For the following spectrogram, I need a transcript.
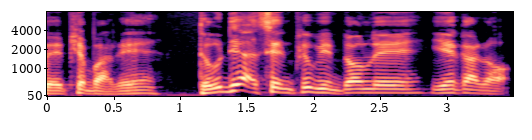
ပဲဖြစ်ပါတယ်ဒုတိယအဆင့်ပြုပြင်ပြောင်းလဲရေးကတော့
